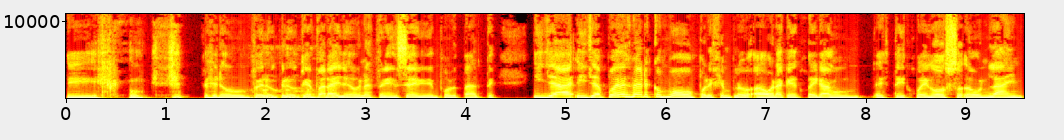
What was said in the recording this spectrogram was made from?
Eh, pero, pero creo que para ellos es una experiencia importante. Y ya, y ya puedes ver como, por ejemplo, ahora que juegan este juegos online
